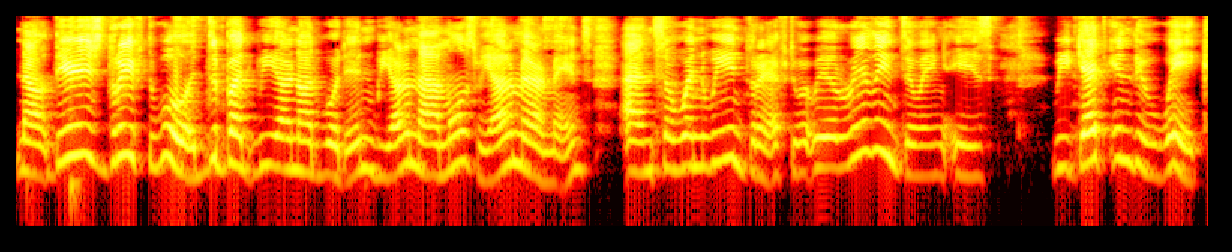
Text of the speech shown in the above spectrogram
Now, there is driftwood, but we are not wooden. We are mammals. We are mermaids. And so when we drift, what we're really doing is we get in the wake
